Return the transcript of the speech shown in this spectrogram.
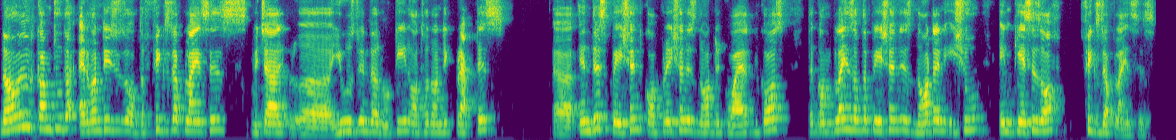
Now we'll come to the advantages of the fixed appliances which are uh, used in the routine orthodontic practice. Uh, in this patient, cooperation is not required because the compliance of the patient is not an issue in cases of fixed appliances.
